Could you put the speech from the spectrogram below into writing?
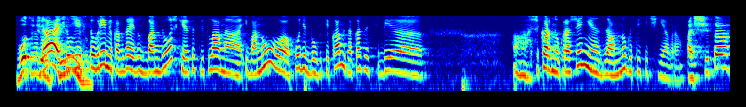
Вот в ну чем да, цинизм. это в то время, когда идут бомбежки, это Светлана Иванова ходит по бутикам и заказывает себе а, шикарное украшение за много тысяч евро. А счета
